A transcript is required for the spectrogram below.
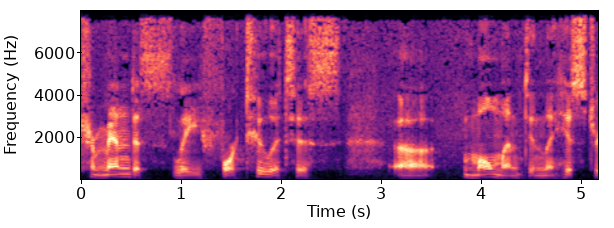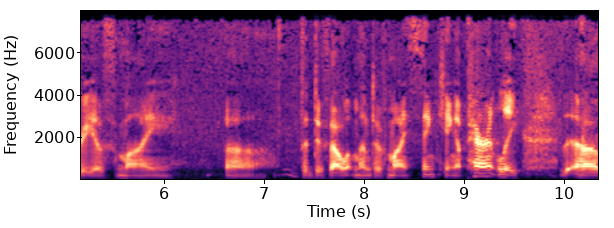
tremendously fortuitous uh, moment in the history of my uh, the development of my thinking. Apparently, uh,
